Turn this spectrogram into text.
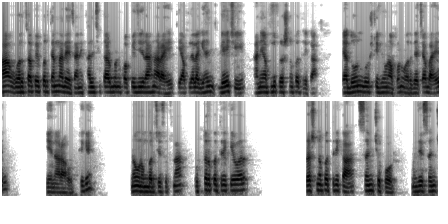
हा वरचा पेपर त्यांना द्यायचा आणि खालची कार्बन कॉपी जी राहणार आहे ती आपल्याला घ्या घ्यायची आणि आपली प्रश्नपत्रिका या दोन गोष्टी घेऊन आपण वर्गाच्या बाहेर येणार आहोत ठीक आहे? नऊ नंबरची सूचना उत्तरपत्रिकेवर प्रश्नपत्रिका संच कोड. म्हणजे संच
